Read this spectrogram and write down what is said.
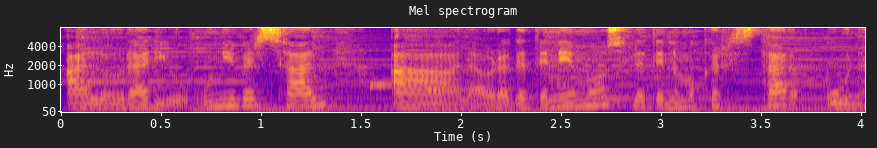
al horario universal, a la hora que tenemos le tenemos que restar una.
